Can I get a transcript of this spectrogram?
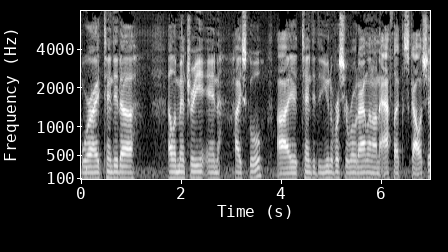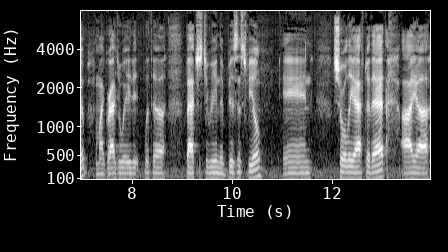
where I attended uh, elementary and high school. I attended the University of Rhode Island on athletic scholarship. I graduated with a bachelor's degree in the business field, and shortly after that, I uh,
